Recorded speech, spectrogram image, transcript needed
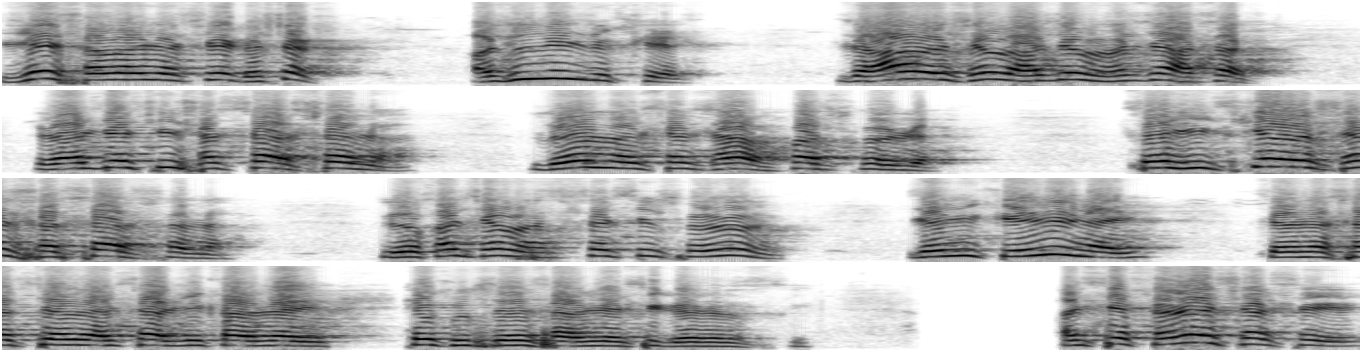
जे समाजाचे घटक अजूनही दुःखी आहेत. दहा वर्ष भाजपच्या हातात राज्याची सत्ता असताना दोन वर्षाचा अपवाद सोडला. तर इतक्या वर्षात सत्ता असताना लोकांच्या भ्रष्टाची सोडून ज्यांनी केली नाही त्यांना सत्याचा अधिकार नाही हे कुठे सांगण्याची गरज असते आणि ते करायचे असेल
